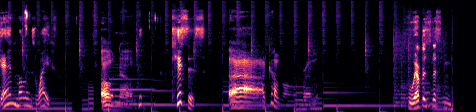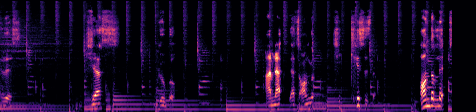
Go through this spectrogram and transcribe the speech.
Dan Mullen's wife oh no, kisses ah, come on, bro. whoever's listening to this. Just Google. I'm not. That's on. the- She kisses them on the lips.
